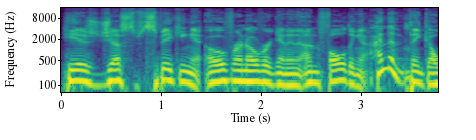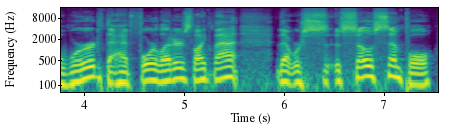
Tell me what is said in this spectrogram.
He is just speaking it over and over again and unfolding it. I didn't think a word that had four letters like that, that were so simple,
